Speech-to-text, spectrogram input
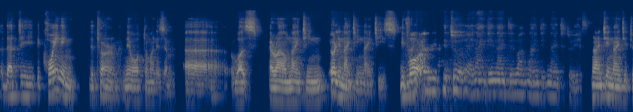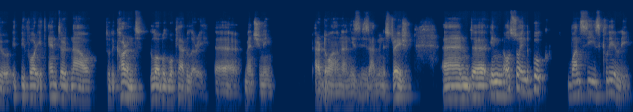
that the, the, coining the term neo-Ottomanism uh, was around 19, early 1990s, before 1992, 1991, 1992, yes. 1992, it, before it entered now to the current global vocabulary, uh, mentioning Erdogan and his, his administration. And uh, in also in the book, one sees clearly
